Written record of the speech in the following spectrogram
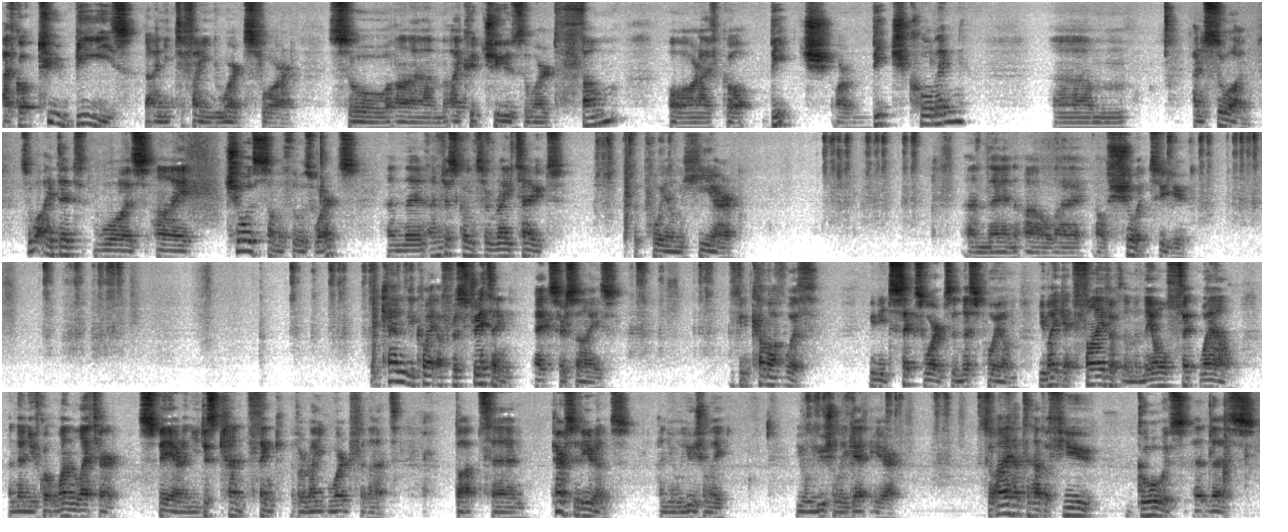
I've got two B's that I need to find words for. So um, I could choose the word thumb, or I've got beach or beach combing, um, and so on. So what I did was I chose some of those words and then I'm just going to write out the poem here and then I'll, uh, I'll show it to you. It can be quite a frustrating exercise. You can come up with, you need six words in this poem. You might get five of them and they all fit well and then you've got one letter spare and you just can't think of a right word for that. But um, perseverance and you'll usually you'll usually get here. So I had to have a few goes at this.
